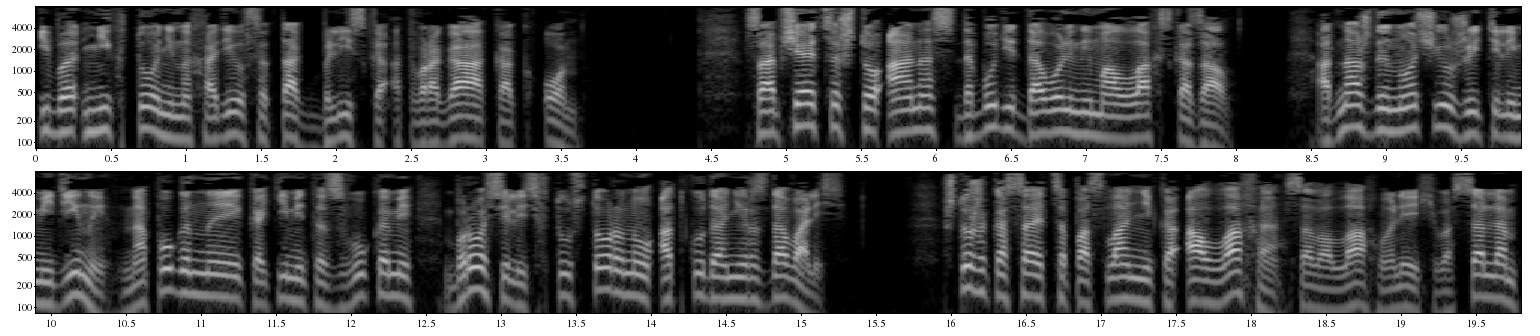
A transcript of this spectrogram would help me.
ибо никто не находился так близко от врага, как он». Сообщается, что Анас, да будет доволен им Аллах, сказал, Однажды ночью жители Медины, напуганные какими-то звуками, бросились в ту сторону, откуда они раздавались. Что же касается посланника Аллаха, салаллаху алейхи вассалям,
